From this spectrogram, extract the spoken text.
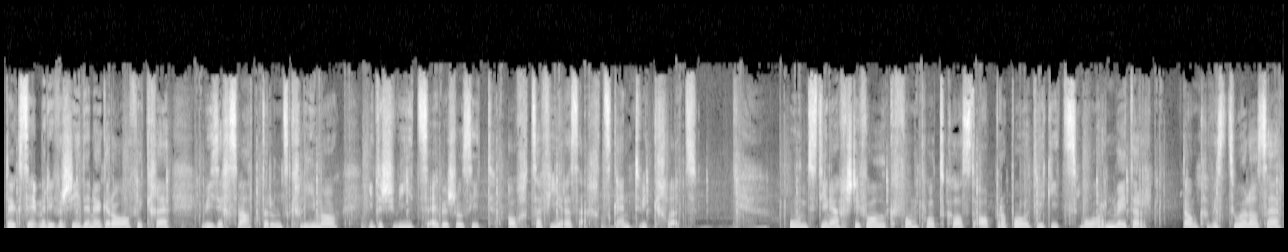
Dort sieht man die verschiedenen Grafiken, wie sich das Wetter und das Klima in der Schweiz eben schon seit 1864 entwickelt. Und die nächste Folge vom Podcast «Apropos», die gibt es morgen wieder. Danke fürs Zuhören.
